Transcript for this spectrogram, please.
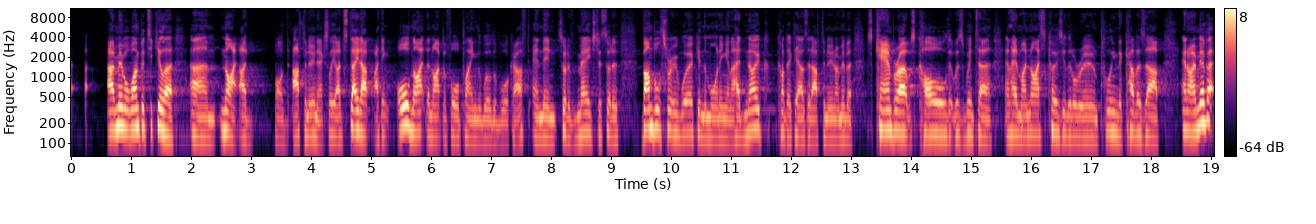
I remember one particular um, night, I'd well, afternoon actually. I'd stayed up, I think, all night the night before playing the World of Warcraft, and then sort of managed to sort of bumble through work in the morning. And I had no contact hours that afternoon. I remember it was Canberra, it was cold, it was winter, and I had my nice, cozy little room, pulling the covers up. And I remember,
